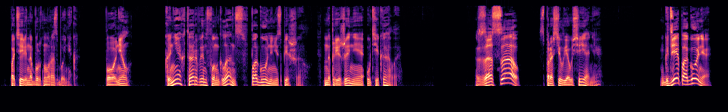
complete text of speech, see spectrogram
— потерянно буркнул разбойник. «Понял». Кнехт Арвин фон Гланс в погоню не спешил. Напряжение утекало. «Засал!» — спросил я у сияния. «Где погоня?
